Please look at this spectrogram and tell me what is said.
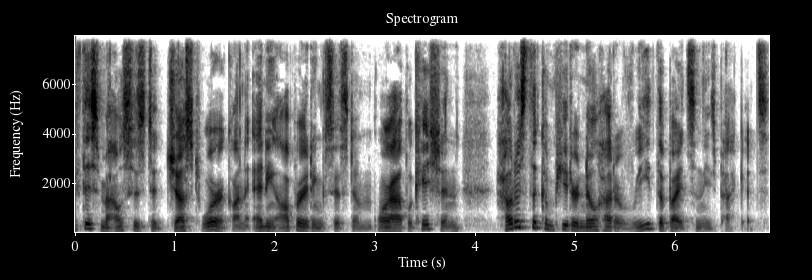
if this mouse is to just work on any operating system or application, how does the computer know how to read the bytes in these packets?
